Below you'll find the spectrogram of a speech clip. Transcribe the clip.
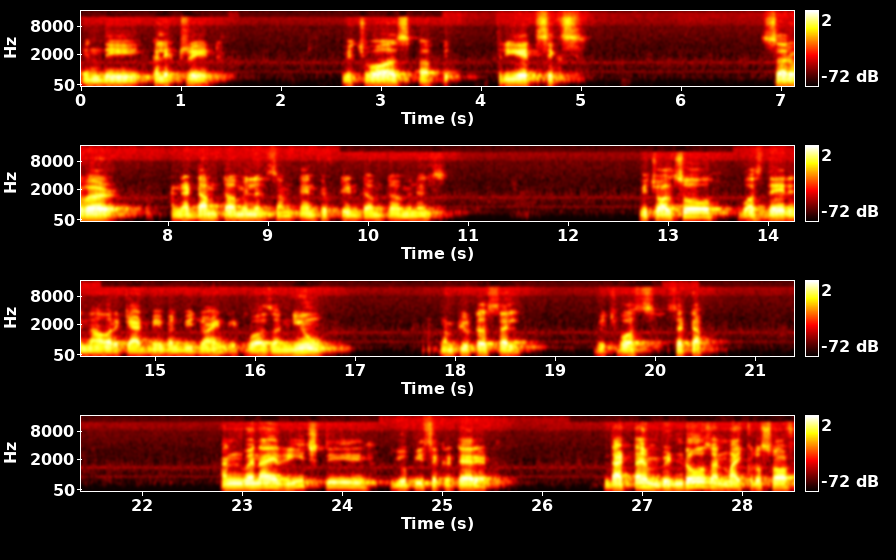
in the collectorate, which was a 386 server and a dumb terminal, some 10, 15 dumb terminals which also was there in our academy when we joined. It was a new computer cell which was set up. And when I reached the UP Secretariat, that time Windows and Microsoft,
